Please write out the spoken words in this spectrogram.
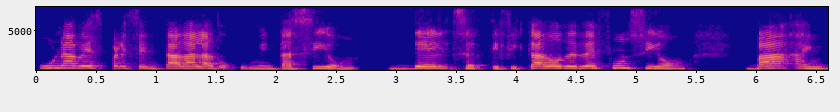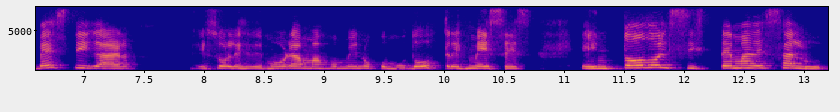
una vez presentada la documentación del certificado de defunción, va a investigar, eso les demora más o menos como dos, tres meses, en todo el sistema de salud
